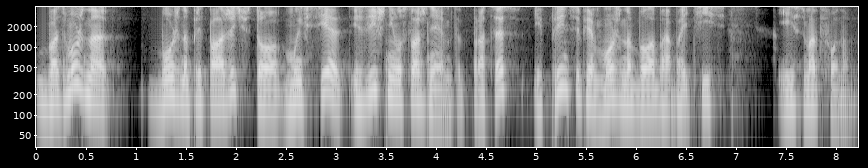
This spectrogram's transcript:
возможно, можно предположить, что мы все излишне усложняем этот процесс, и, в принципе, можно было бы обойтись и смартфоном.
